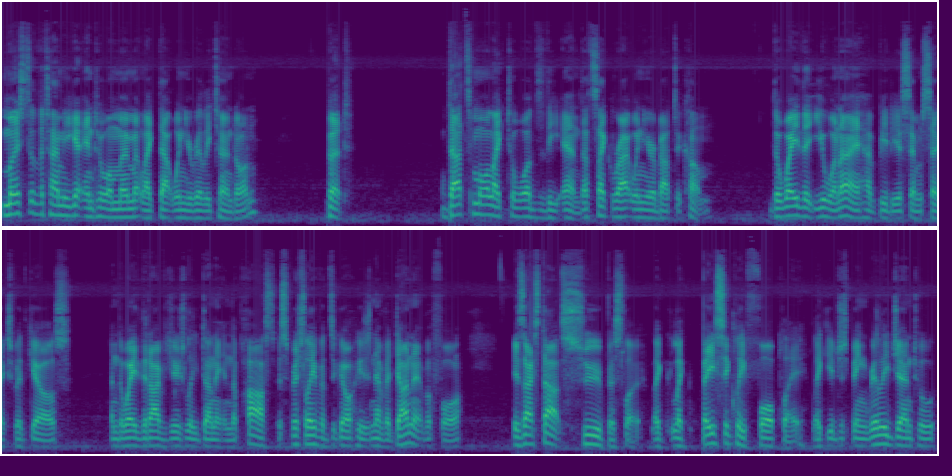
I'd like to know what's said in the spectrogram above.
most of the time you get into a moment like that when you're really turned on, but that's more like towards the end. That's like right when you're about to come. The way that you and I have BDSM sex with girls, and the way that I've usually done it in the past, especially if it's a girl who's never done it before, is I start super slow, like like basically foreplay. Like you're just being really gentle.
